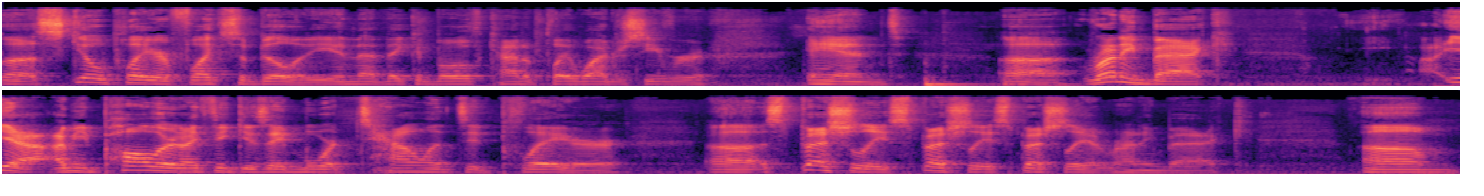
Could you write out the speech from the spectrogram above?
uh, skill player flexibility, and that they can both kind of play wide receiver and uh, running back. Yeah, I mean Pollard, I think is a more talented player, uh, especially, especially, especially at running back. Um,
